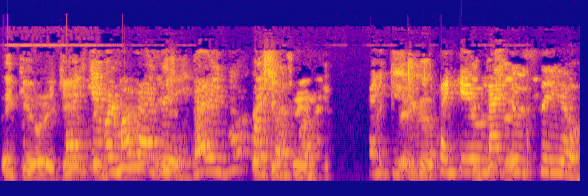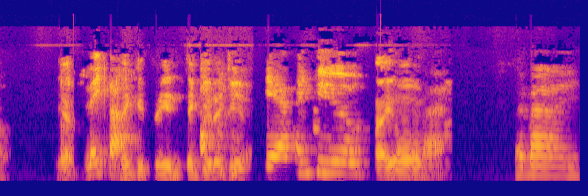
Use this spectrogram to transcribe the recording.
Thank Thank you, Rajiv. Thank you very much, Rajiv. Very good question you, from you. Thank you. Very good. Thank you. Thank nice sir. to see you. Yeah. Later. Thank you, Trinh. Thank you, Rajiv. Yeah, thank you. Bye all. Bye. Bye bye.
